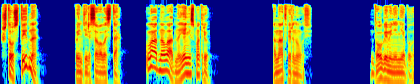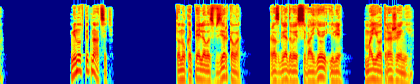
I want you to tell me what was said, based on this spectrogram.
«Что, стыдно?» – поинтересовалась та. «Ладно, ладно, я не смотрю». Она отвернулась. Долго меня не было. Минут пятнадцать. Танука пялилась в зеркало, разглядывая свое или мое отражение.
